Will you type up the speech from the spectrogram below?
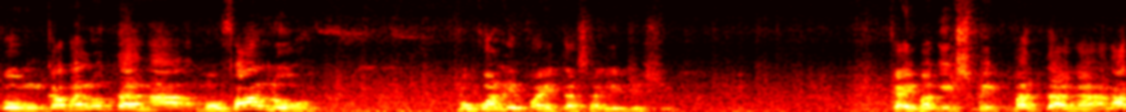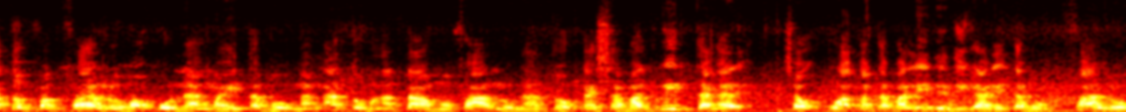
kung kabaluta nga mo follow, mo qualify ta sa leadership. Kay mag-expect man ta nga ang atong pag-follow mao po nang mahitabo nga ang atong mga tao mo follow nato kaysa mag-lead ta nga sa wa pa ta ma-leader di gani ta mo follow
